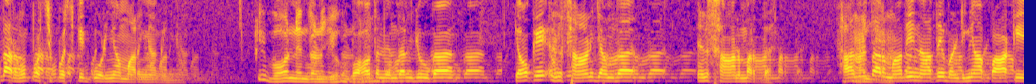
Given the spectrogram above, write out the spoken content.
ਧਰਮ ਪੁੱਛ ਪੁੱਛ ਕੇ ਗੋਲੀਆਂ ਮਾਰੀਆਂ ਗਈਆਂ। ਕਿ ਬਹੁਤ ਨਿੰਦਣਯੋਗ ਬਹੁਤ ਨਿੰਦਣਯੋਗ ਆ ਕਿਉਂਕਿ ਇਨਸਾਨ ਜਾਂਦਾ ਇਨਸਾਨ ਮਰਦਾ ਸਾਨੂੰ ਧਰਮਾਂ ਦੇ ਨਾਂ ਤੇ ਵੰਡੀਆਂ ਪਾ ਕੇ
